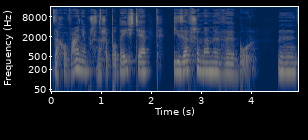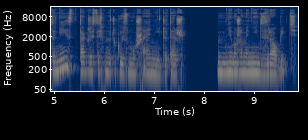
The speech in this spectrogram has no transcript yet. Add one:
zachowanie, poprzez nasze podejście i zawsze mamy wybór. Mm, to nie jest tak, że jesteśmy do czegoś zmuszeni, czy też nie możemy nic zrobić.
